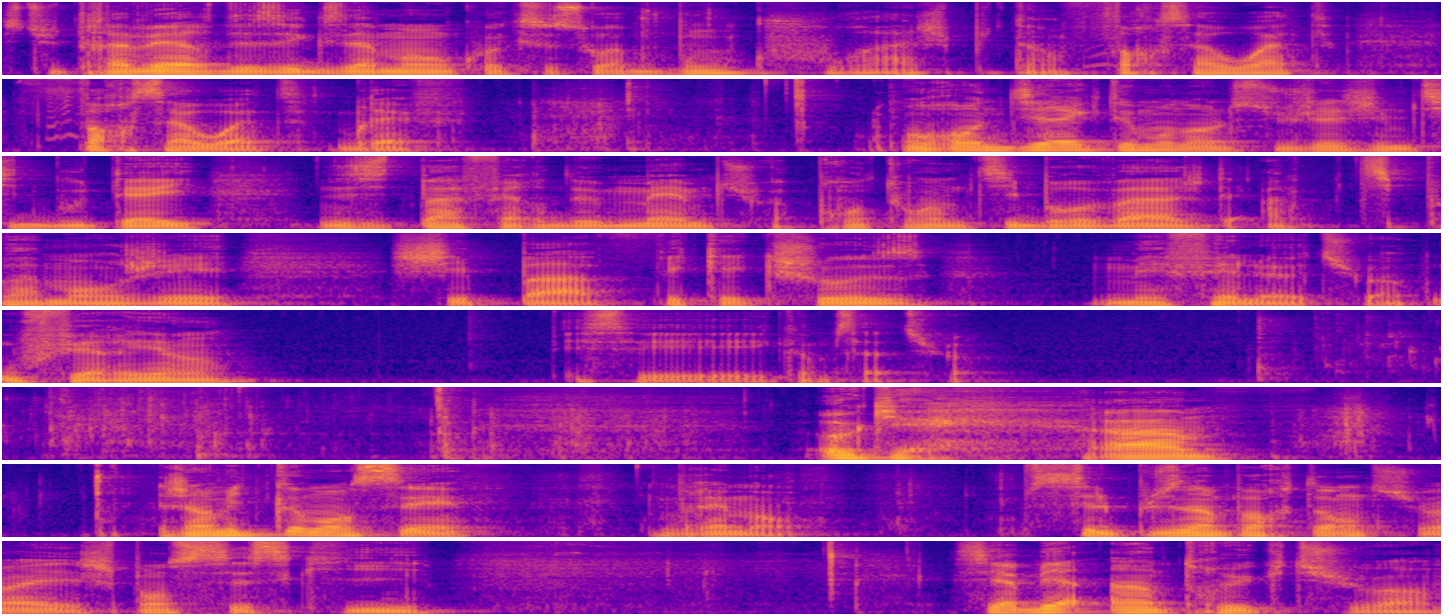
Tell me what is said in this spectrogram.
si tu traverses des examens ou quoi que ce soit, bon courage, putain, force à Watt, force à Watt. Bref. On rentre directement dans le sujet, j'ai une petite bouteille, n'hésite pas à faire de même, tu vois, prends-toi un petit breuvage, un petit peu à manger, je sais pas, fais quelque chose, mais fais-le, tu vois, ou fais rien, et c'est comme ça, tu vois. Ok. Euh, j'ai envie de commencer, vraiment. C'est le plus important, tu vois, et je pense que c'est ce qui. S'il y a bien un truc, tu vois,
